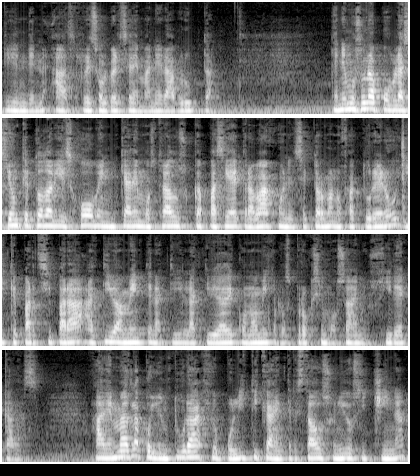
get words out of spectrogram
tienden a resolverse de manera abrupta. Tenemos una población que todavía es joven, que ha demostrado su capacidad de trabajo en el sector manufacturero y que participará activamente en la actividad económica en los próximos años y décadas. Además, la coyuntura geopolítica entre Estados Unidos y China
